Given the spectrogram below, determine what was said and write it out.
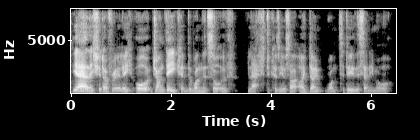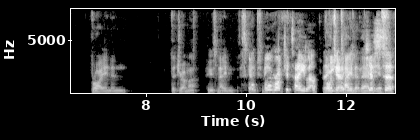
Yeah, they should have really. Or John Deacon, the one that sort of left because he was like, I don't want to do this anymore. Brian and the drummer, whose name escapes me. Or Roger Taylor. There Roger. Taylor, there he just is. to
